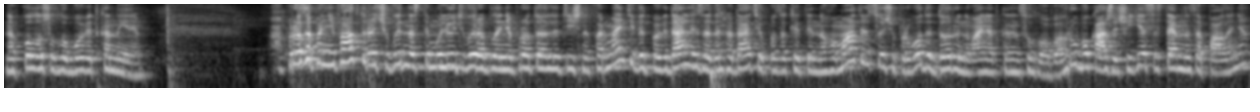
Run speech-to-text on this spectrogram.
навколо суглобові тканини. Прозапальні фактори, очевидно, стимулюють вироблення протеолітичних ферментів, відповідальних за деградацію позаклітинного матрицю, що приводить до руйнування тканин суглоба. Грубо кажучи, є системне запалення,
